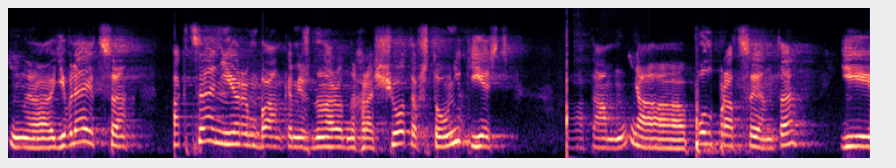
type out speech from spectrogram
является акционером Банка международных расчетов, что у них есть э, там э, полпроцента и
